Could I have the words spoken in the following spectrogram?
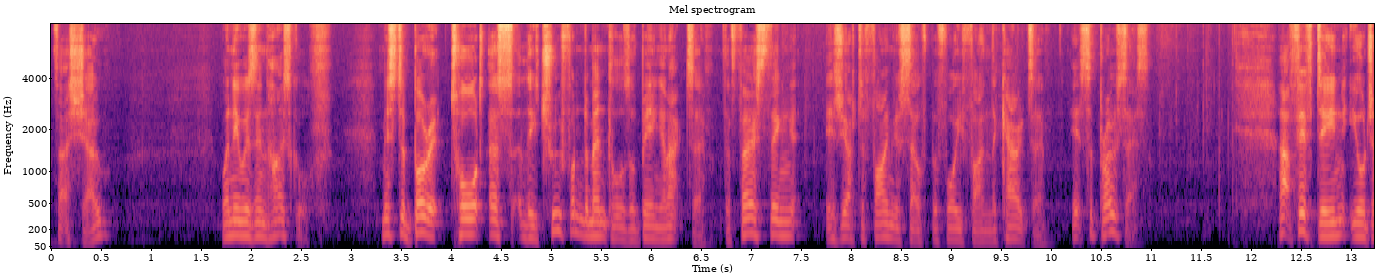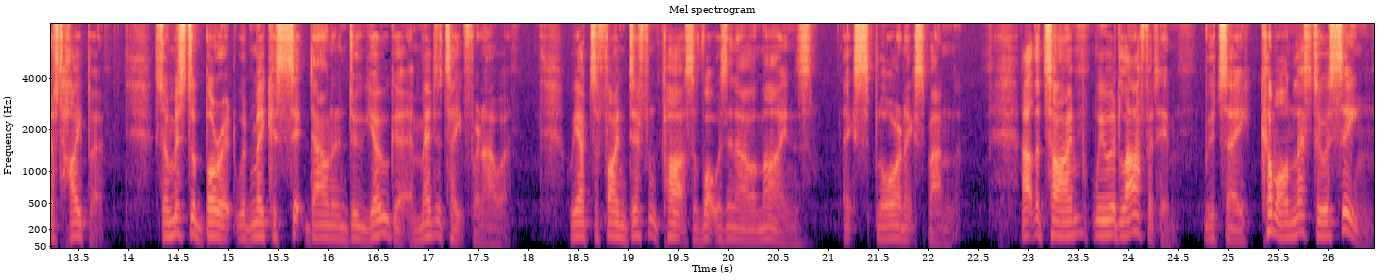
Is that a show? When he was in high school. Mr. Burritt taught us the true fundamentals of being an actor. The first thing is you have to find yourself before you find the character. It's a process. At 15, you're just hyper. So Mr. Burritt would make us sit down and do yoga and meditate for an hour. We had to find different parts of what was in our minds, explore and expand. At the time, we would laugh at him. We'd say, Come on, let's do a scene.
